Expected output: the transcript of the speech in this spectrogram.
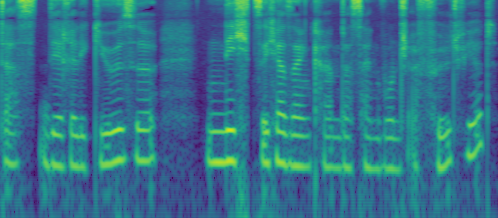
dass der Religiöse nicht sicher sein kann, dass sein Wunsch erfüllt wird,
